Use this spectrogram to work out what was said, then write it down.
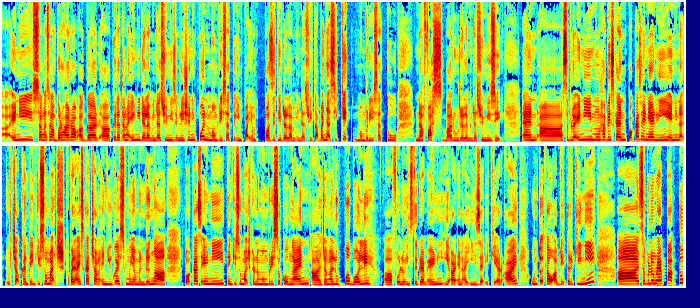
uh, ini sangat-sangat berharap agar uh, kedatangan ini dalam industri muzik Malaysia ni pun memberi satu impak yang positif dalam industri. Tak banyak sikit memberi satu nafas baru dalam industri muzik. And uh, sebelum ini menghabiskan podcast ini ini, ini nak ucapkan thank you so much kepada Ais Kacang and you guys semua yang mendengar podcast ini. Thank you so much kerana memberi sokongan. Uh, jangan lupa boleh uh, follow Instagram Ernie E R N I E Z A K R I untuk tahu update terkini. Uh, sebelum wrap up tu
